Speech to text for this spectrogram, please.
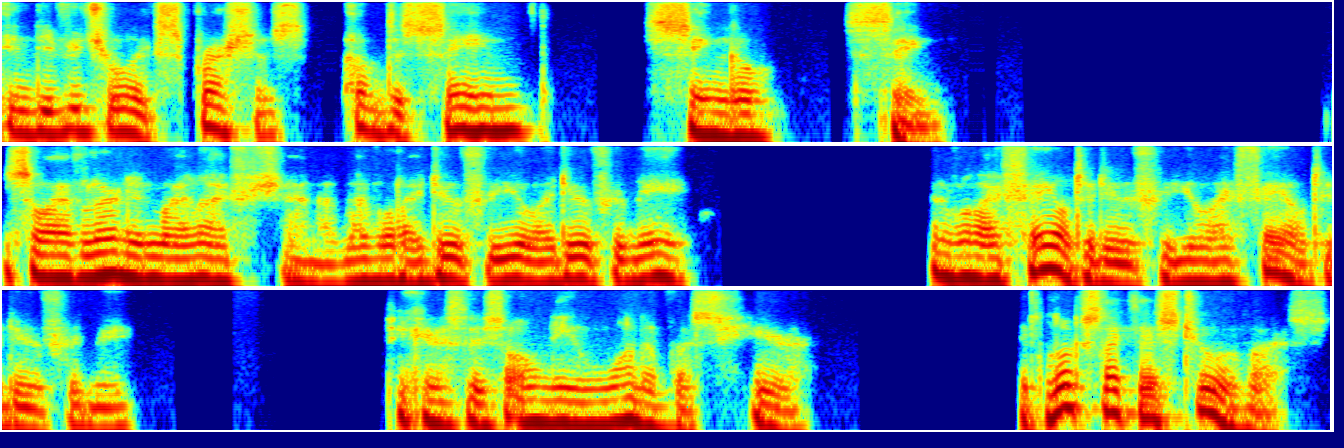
individual expressions of the same single thing. So I've learned in my life, Shanna, that what I do for you, I do for me. And what I fail to do for you, I fail to do for me. Because there's only one of us here. It looks like there's two of us,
